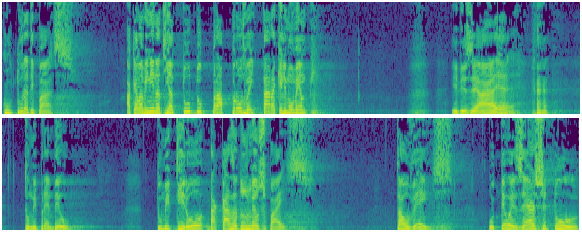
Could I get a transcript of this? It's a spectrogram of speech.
Cultura de paz. Aquela menina tinha tudo para aproveitar aquele momento e dizer: Ah, é, tu me prendeu, tu me tirou da casa dos meus pais. talvez o teu exército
